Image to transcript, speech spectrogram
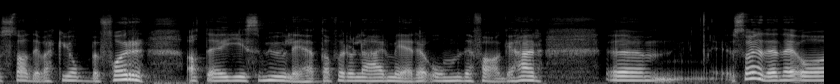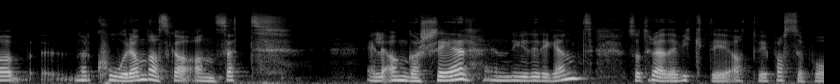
stadig vekk jobbe for. At det gis muligheter for å lære mer om det faget her. Um, så er det det å Når korene da skal ansette eller engasjere en ny dirigent, så tror jeg det er viktig at vi passer på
